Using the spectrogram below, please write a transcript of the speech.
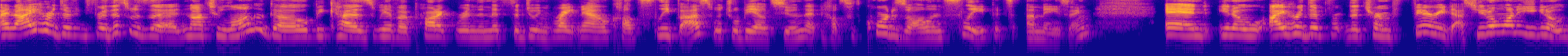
And I heard that for this was uh, not too long ago because we have a product we're in the midst of doing right now called Sleep Us, which will be out soon that helps with cortisol and sleep. It's amazing. And you know, I heard the the term fairy dust. You don't want to, you know,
